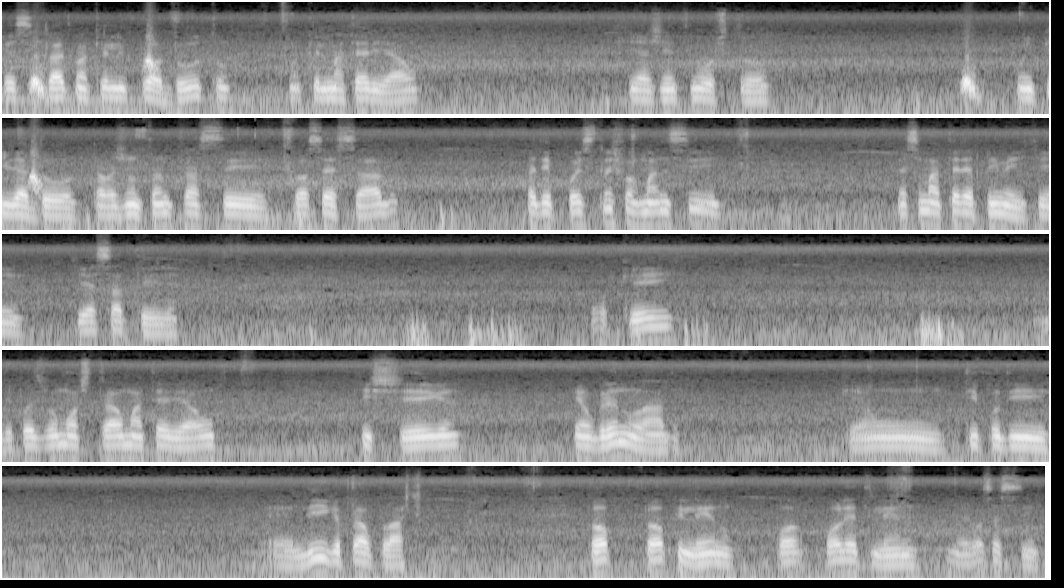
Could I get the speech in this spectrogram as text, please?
Reciclado com aquele produto, com aquele material que a gente mostrou. O empilhador estava juntando para ser processado, para depois se transformar nesse, nessa matéria-prima aí, que, que é essa telha. Ok. Depois vou mostrar o material que chega, que é o granulado, que é um tipo de é, liga para o plástico, propileno, polietileno, um negócio assim.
